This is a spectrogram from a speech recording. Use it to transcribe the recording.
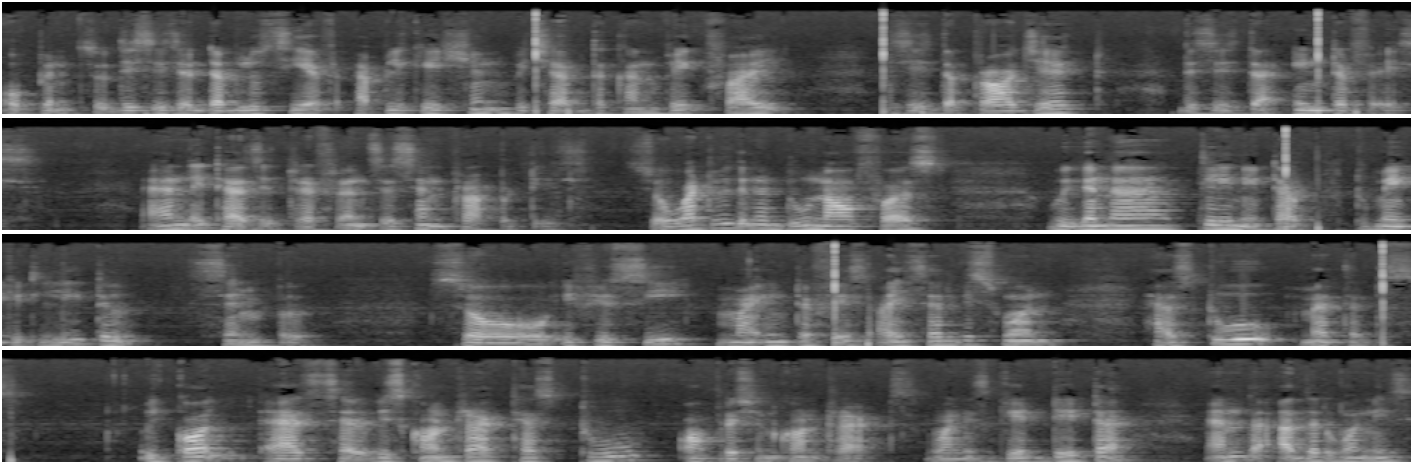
open. So this is a WCF application which have the config file. This is the project. This is the interface. And it has its references and properties. So what we're gonna do now first we're gonna clean it up to make it little simple so if you see my interface iService1 has two methods. We call as service contract has two operation contracts. One is get data and the other one is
